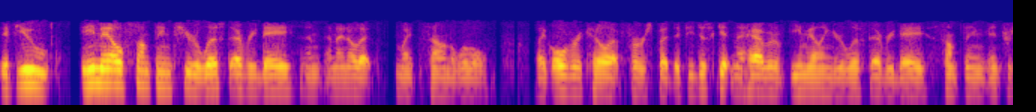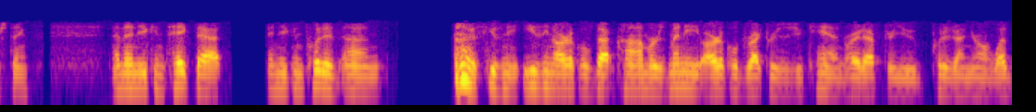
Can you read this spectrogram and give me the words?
if you email something to your list every day, and, and I know that might sound a little like overkill at first, but if you just get in the habit of emailing your list every day, something interesting, and then you can take that and you can put it on excuse me, ezinearticles.com or as many article directories as you can right after you put it on your own web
